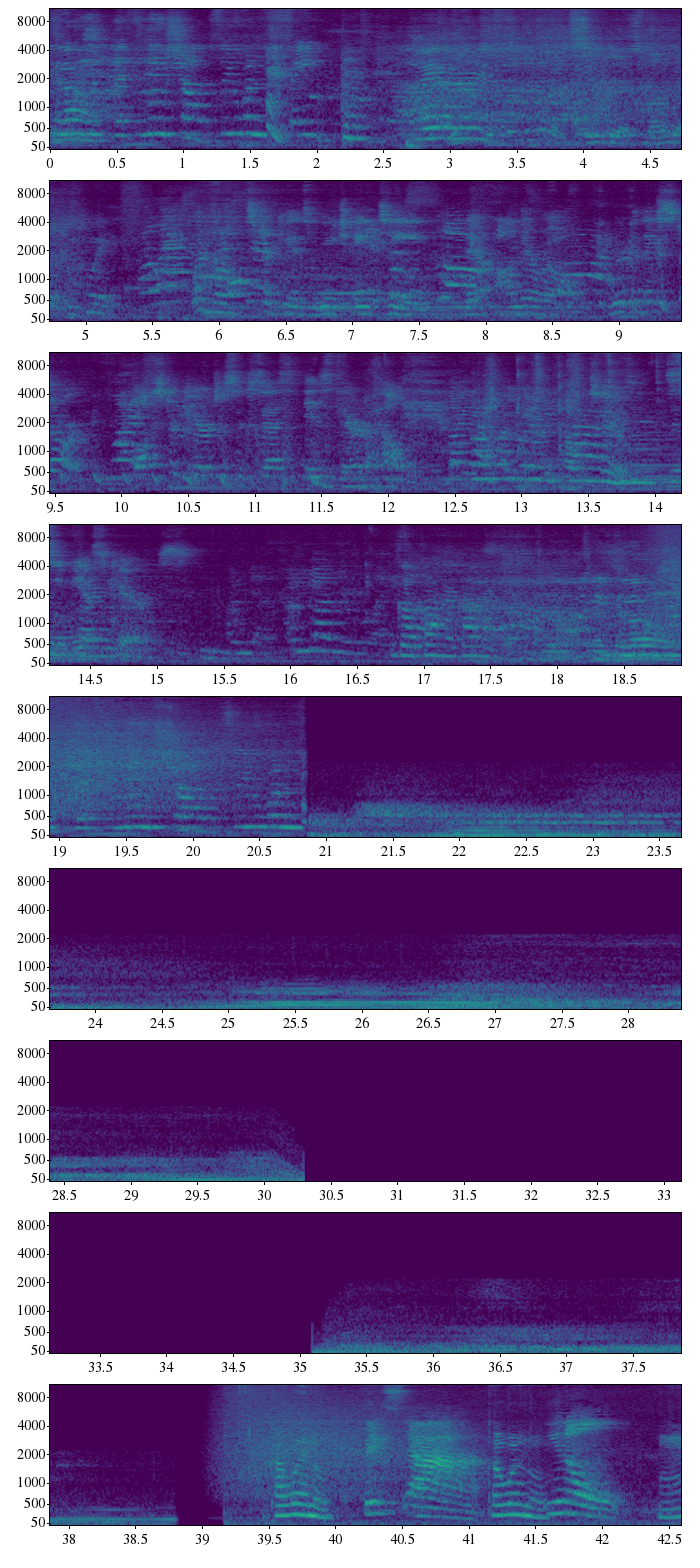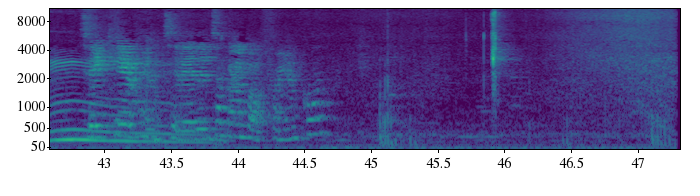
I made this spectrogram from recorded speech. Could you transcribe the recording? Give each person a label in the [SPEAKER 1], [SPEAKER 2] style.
[SPEAKER 1] Llámala, llámala.
[SPEAKER 2] Wait, wait, wait. Wait.
[SPEAKER 3] When foster kids reach 18, they're on their own. Where do they start? Foster Care to Success is there to help. Find out how you can help too. CBS Cares.
[SPEAKER 2] Go, call her, call.
[SPEAKER 4] Está bueno,
[SPEAKER 1] Fix, uh,
[SPEAKER 4] está bueno.
[SPEAKER 1] you know,
[SPEAKER 4] Mm.
[SPEAKER 1] take care of him today. They're talking about Franco.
